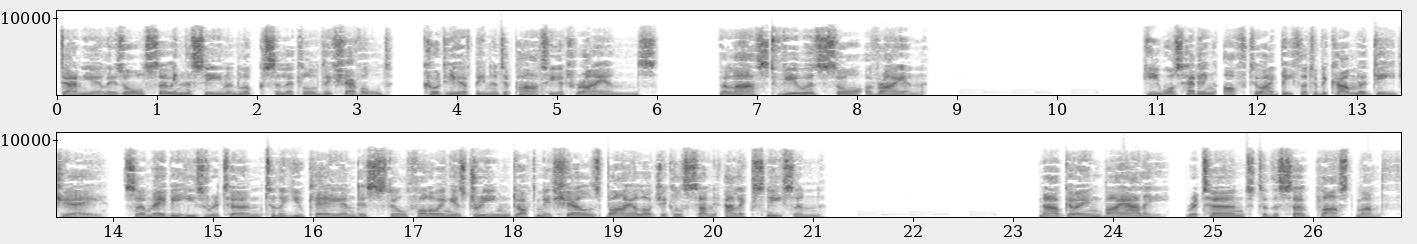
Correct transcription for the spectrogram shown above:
Daniel is also in the scene and looks a little disheveled. Could he have been at a party at Ryan's? The last viewers saw of Ryan. He was heading off to Ibiza to become a DJ, so maybe he's returned to the UK and is still following his dream. Michelle's biological son Alex Neeson, now going by Ali, returned to the soap last month,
